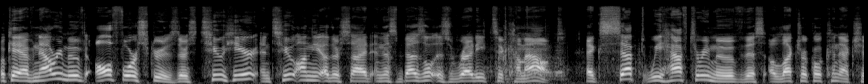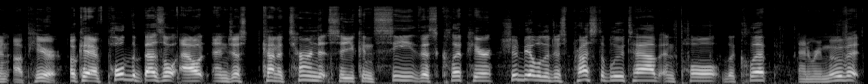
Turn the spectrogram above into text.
Okay, I've now removed all four screws. There's two here and two on the other side, and this bezel is ready to come out except we have to remove this electrical connection up here. Okay, I've pulled the bezel out and just kind of turned it so you can see this clip here. Should be able to just press the blue tab and pull the clip and remove it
